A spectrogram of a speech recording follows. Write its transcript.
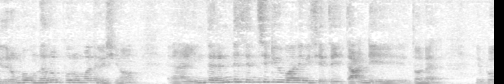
இது ரொம்ப உணர்வுபூர்வமான விஷயம். இந்த ரெண்டு சென்சிட்டிவான விஷயத்தை தாண்டி தொடர் இப்போ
